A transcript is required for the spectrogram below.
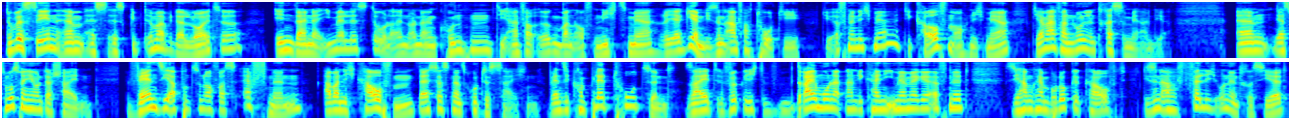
Du wirst sehen, ähm, es, es gibt immer wieder Leute in deiner E-Mail-Liste oder in deinen Kunden, die einfach irgendwann auf nichts mehr reagieren. Die sind einfach tot. Die, die öffnen nicht mehr, die kaufen auch nicht mehr, die haben einfach null Interesse mehr an dir. Ähm, jetzt muss man hier unterscheiden. Wenn sie ab und zu noch was öffnen, aber nicht kaufen, dann ist das ein ganz gutes Zeichen. Wenn sie komplett tot sind, seit wirklich drei Monaten haben die keine E-Mail mehr geöffnet, sie haben kein Produkt gekauft, die sind einfach völlig uninteressiert,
